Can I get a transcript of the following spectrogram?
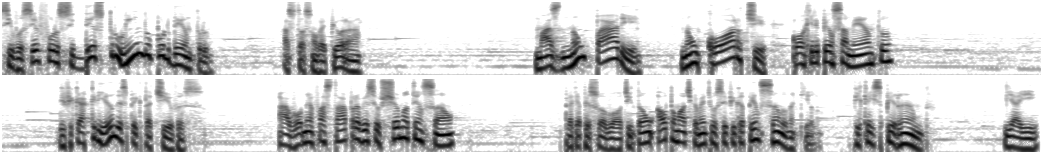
se você for se destruindo por dentro, a situação vai piorar. Mas não pare, não corte com aquele pensamento de ficar criando expectativas. Ah, vou me afastar para ver se eu chamo atenção para que a pessoa volte. Então, automaticamente você fica pensando naquilo, fica esperando. E aí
